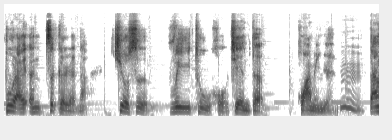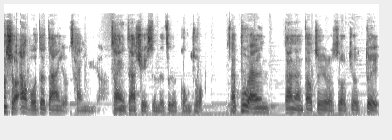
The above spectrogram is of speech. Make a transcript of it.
布莱恩这个人呢、啊，就是 V2 火箭的发明人。嗯，当时阿伯特当然有参与啊，参与他学生的这个工作。那布莱恩当然到最后的时候，就对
